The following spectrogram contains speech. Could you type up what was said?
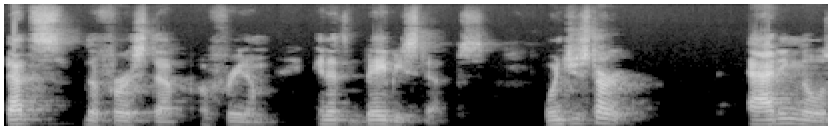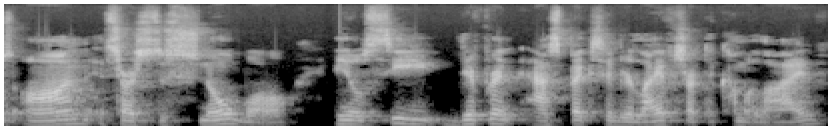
That's the first step of freedom, and it's baby steps. Once you start adding those on, it starts to snowball, and you'll see different aspects of your life start to come alive,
